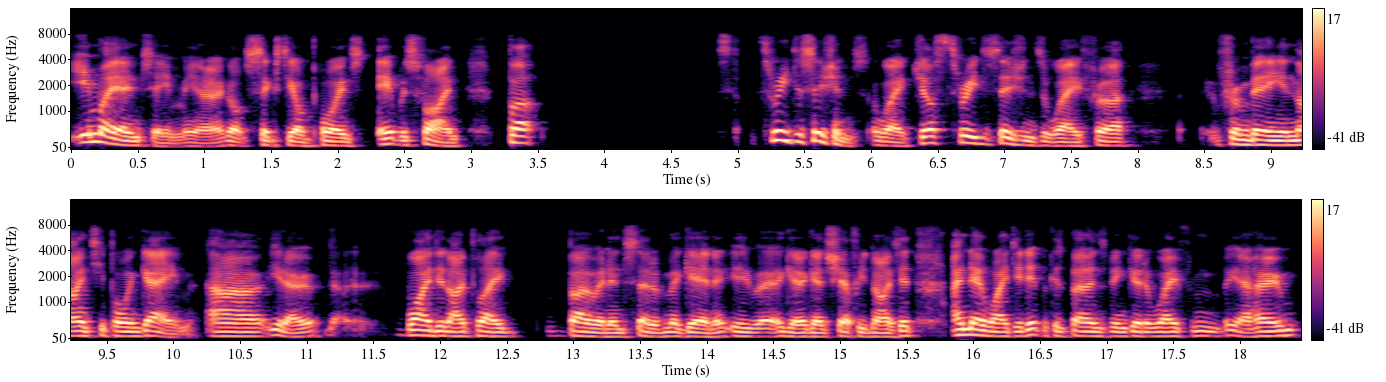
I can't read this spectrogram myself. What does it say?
in my own team, you know, I got 60 odd points. It was fine. But three decisions away, just three decisions away for from being a 90 point game. Uh, you know, why did I play Bowen instead of McGinn again against Sheffield United. I know I did it because Bowen's been good away from you know, home,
